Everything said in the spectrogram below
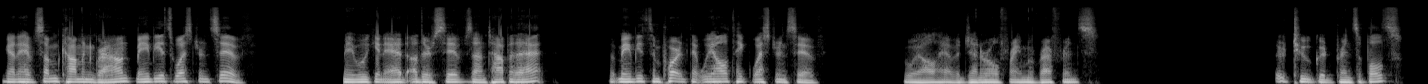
We got to have some common ground. Maybe it's Western Civ. Maybe we can add other civs on top of that. But maybe it's important that we all take Western Civ. So we all have a general frame of reference. There are two good principles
